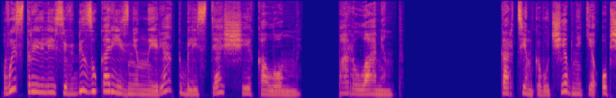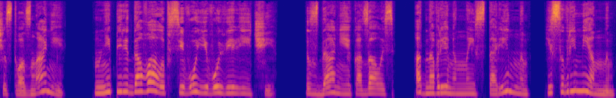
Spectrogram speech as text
выстроились в безукоризненный ряд блестящие колонны. Парламент. Картинка в учебнике «Общество знаний» не передавала всего его величия. Здание казалось одновременно и старинным, и современным,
